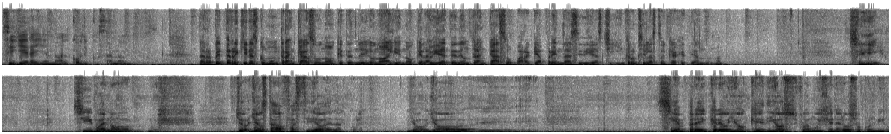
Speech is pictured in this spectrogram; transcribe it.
siguiera yendo a Alcohólicos Anónimos. De repente requieres como un trancazo, ¿no? Que te digo, no alguien, ¿no? Que la vida te dé un trancazo para que aprendas y digas, ching, creo que sí la estoy cajeteando, ¿no? Sí, sí, bueno, yo, yo estaba fastidiado del alcohol. Yo, yo eh, siempre creo yo que Dios fue muy generoso conmigo,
